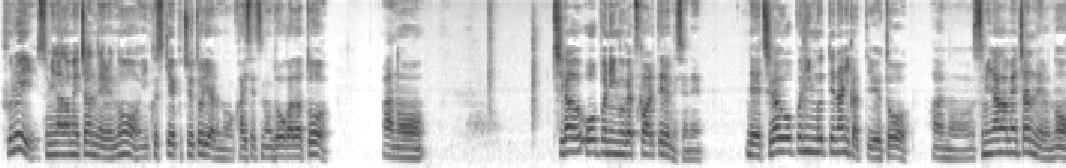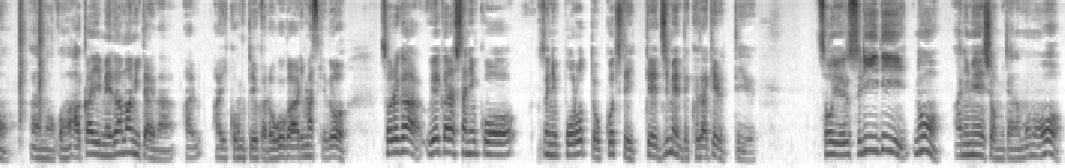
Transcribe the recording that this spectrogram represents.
古い墨長めチャンネルの Inkscape チュートリアルの解説の動画だと、あの、違うオープニングが使われてるんですよね。で、違うオープニングって何かっていうと、あの、墨長めチャンネルの、あの、この赤い目玉みたいなアイコンっていうかロゴがありますけど、それが上から下にこう、普通にポロって落っこちていって地面で砕けるっていう、そういう 3D のアニメーションみたいなものを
